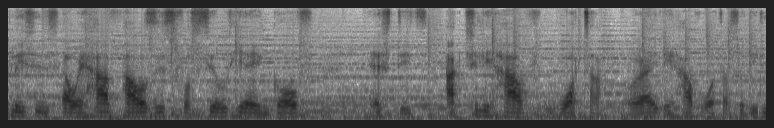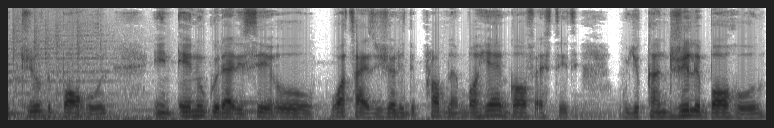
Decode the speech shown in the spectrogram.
places that we have houses for sale here in Golf estates actually have water all right they have water. So they, drill the borehole in Enugu that they say oh water is usually the problem. But here in Golf estate you can drill a borehole.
